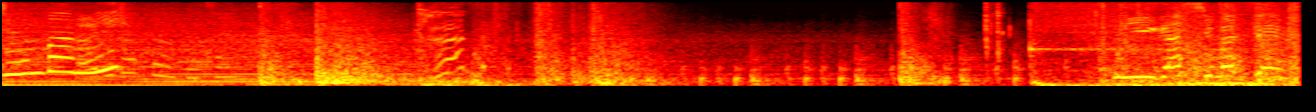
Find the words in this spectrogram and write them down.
順番に。逃がしませんか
